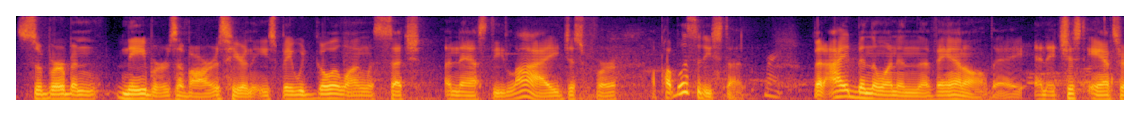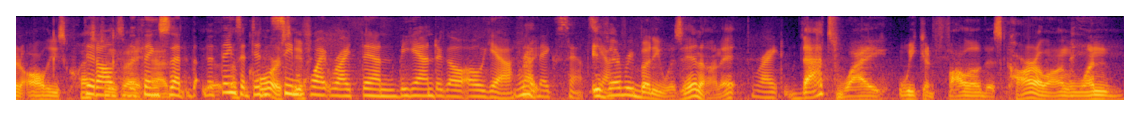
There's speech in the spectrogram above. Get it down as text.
suburban neighbors of ours here in the East Bay would go along with such a nasty lie just for a publicity stunt. Right. But I had been the one in the van all day, and it just answered all these questions. Did all the I things had. that the things Of that didn't course, seem if- quite right then began to go, oh yeah, that right. makes sense. If yeah. everybody was in on it, Right. That's why we could follow this car along one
